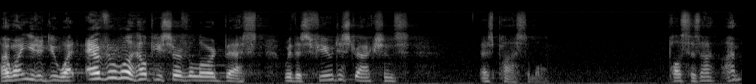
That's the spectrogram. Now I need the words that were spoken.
I want you to do whatever will help you serve the Lord best with as few distractions as possible. Paul says, I'm,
